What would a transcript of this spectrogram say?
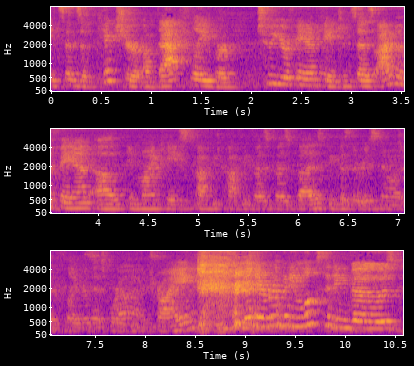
It sends a picture of that flavor to your fan page and says, I'm a fan of, in my case, coffee, coffee, buzz, buzz, buzz, because there is no other flavor that's worth even trying. And then everybody looks at it and goes,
